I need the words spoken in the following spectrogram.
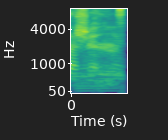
Sessions.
